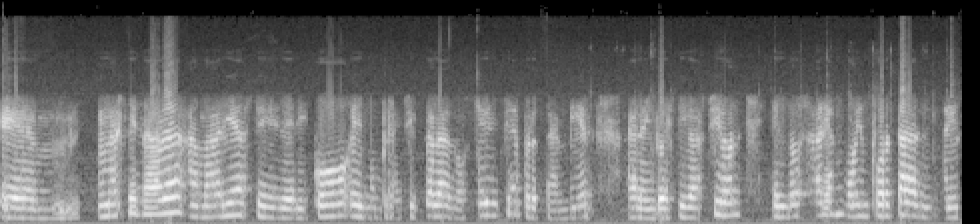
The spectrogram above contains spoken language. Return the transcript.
Eh, más que nada, Amalia se dedicó en un principio a la docencia, pero también a la investigación en dos áreas muy importantes,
